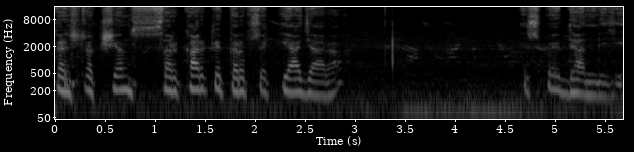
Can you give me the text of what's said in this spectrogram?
कंस्ट्रक्शन सरकार के तरफ़ से किया जा रहा। इस पर ध्यान दीजिए।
